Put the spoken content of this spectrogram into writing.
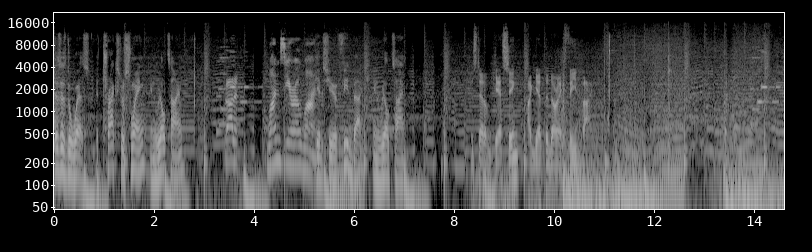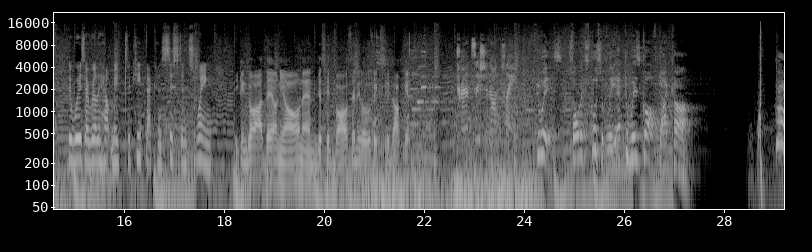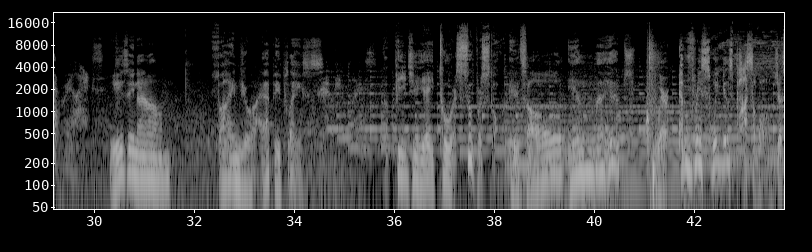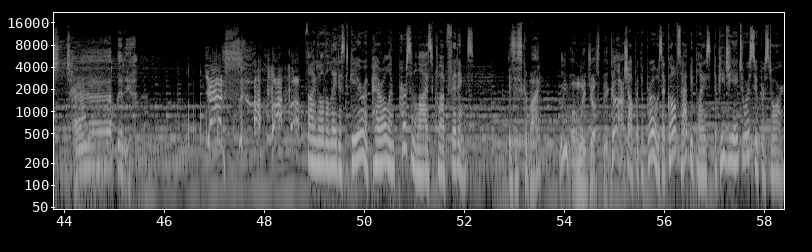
This is the Wiz. It tracks your swing in real time. Got it. 101. Gives you feedback in real time. Instead of guessing, I get the direct feedback. The Wiz have really helped me to keep that consistent swing. You can go out there on your own and just hit balls and it'll fix your golf game. Transition on plane. DeWiz, sold exclusively at DeWizGolf.com. Easy now. Find your happy place. The PGA Tour Superstore. It's all in the hips, where every swing is possible. Just tap it in. Yes! Find all the latest gear, apparel, and personalized club fittings. Is this goodbye? We've only just begun. Shop with the pros at Golf's Happy Place, the PGA Tour Superstore.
